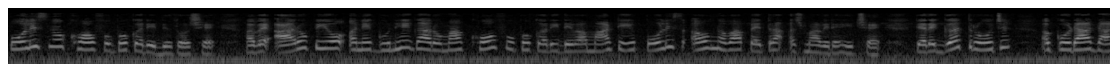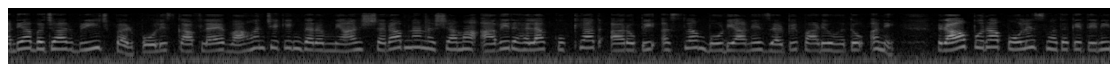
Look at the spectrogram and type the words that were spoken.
પોલીસનો ખોફ ઊભો કરી દીધો છે. હવે આરોપીઓ અને ગુનેગારોમાં ખોફ ઊભો કરી દેવા માટે પોલીસ અવનવા પેતરા અજમાવી રહી છે. ત્યારે ગત રોજ અકોડા દાંડિયા બજાર બ્રિજ પર પોલીસ કાફલાએ વાહન ચેકિંગ દરમિયાન શરાબના નશામાં આવી રહેલા કુખ્યાત આરોપી અસલમ બોડિયાને ઝડપી પાડ્યો હતો અને રાવપુરા પોલીસ મથકે તેની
